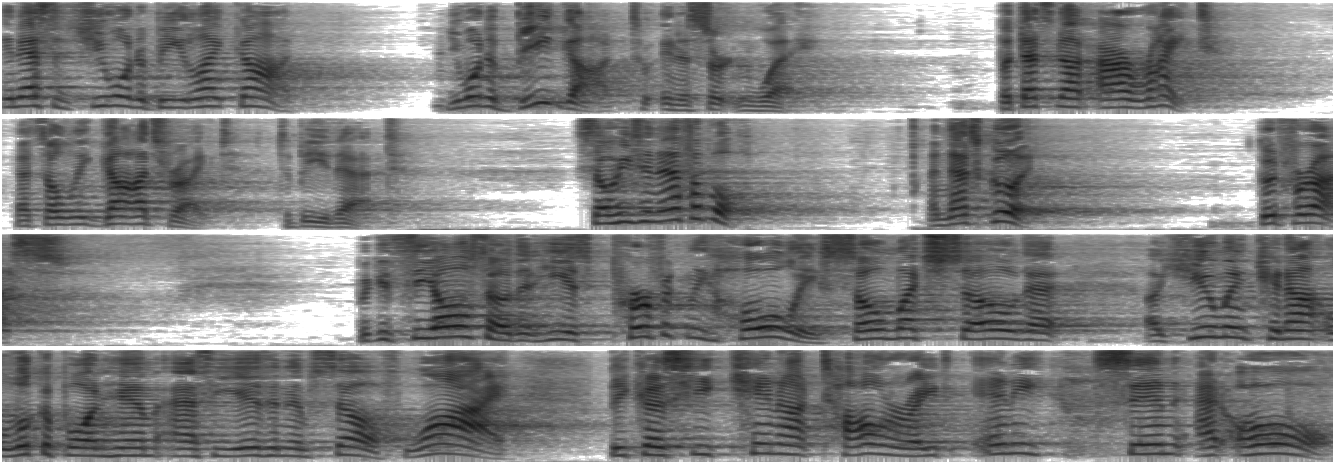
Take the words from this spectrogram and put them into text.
in essence, you want to be like God. You want to be God to, in a certain way. But that's not our right. That's only God's right to be that. So he's ineffable. And that's good. Good for us. We can see also that he is perfectly holy, so much so that a human cannot look upon him as he is in himself. Why? Because he cannot tolerate any sin at all.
